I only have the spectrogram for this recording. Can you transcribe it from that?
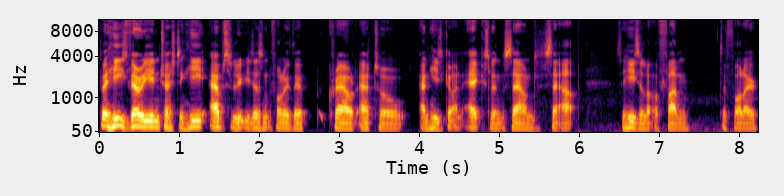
But he's very interesting. He absolutely doesn't follow the crowd at all. And he's got an excellent sound set up. So he's a lot of fun to follow.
